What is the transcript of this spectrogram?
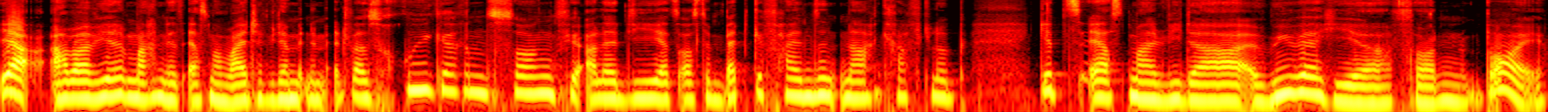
Ja, aber wir machen jetzt erstmal weiter wieder mit einem etwas ruhigeren Song. Für alle, die jetzt aus dem Bett gefallen sind nach Kraftclub, es erstmal wieder We Were Here von Boy.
